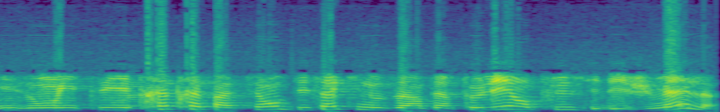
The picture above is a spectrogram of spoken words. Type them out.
Ils ont été très très patients. C'est ça qui nous a interpellés. En plus, c'est des jumelles.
